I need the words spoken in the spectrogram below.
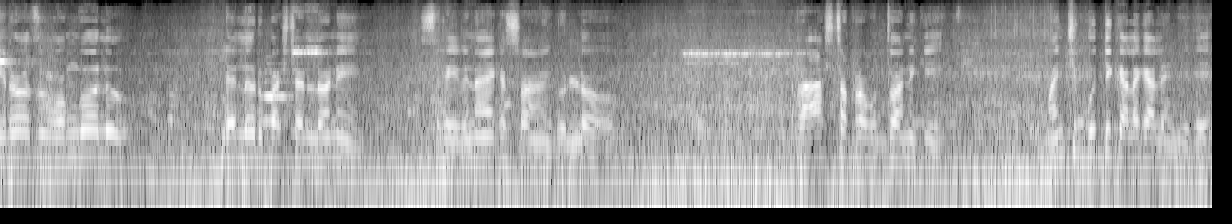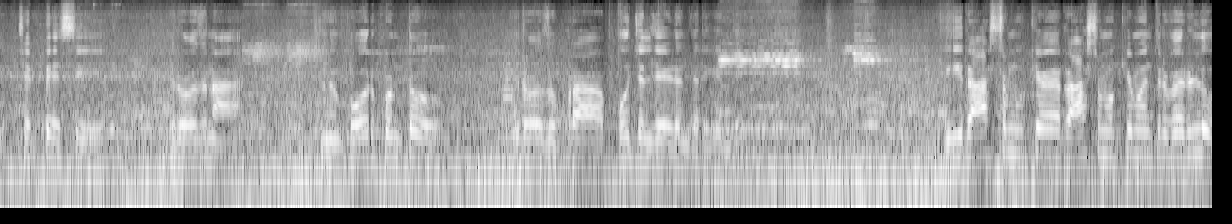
ఈరోజు ఒంగోలు నెల్లూరు బస్టాండ్లోని శ్రీ వినాయక స్వామి గుడిలో రాష్ట్ర ప్రభుత్వానికి మంచి బుద్ధి కలగాలని ఇది చెప్పేసి ఈ రోజున మేము కోరుకుంటూ ఈరోజు ప్రా పూజలు చేయడం జరిగింది. ఈ రాష్ట్ర ముఖ్య రాష్ట్ర ముఖ్యమంత్రి వర్యులు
